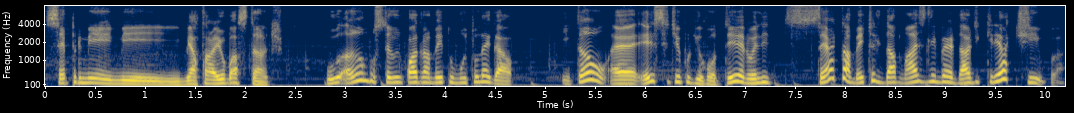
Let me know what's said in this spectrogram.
sempre me, me, me atraiu bastante. O- ambos têm um enquadramento muito legal. Então, é, esse tipo de roteiro, ele certamente ele dá mais liberdade criativa.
